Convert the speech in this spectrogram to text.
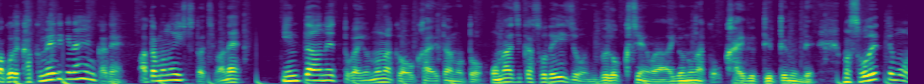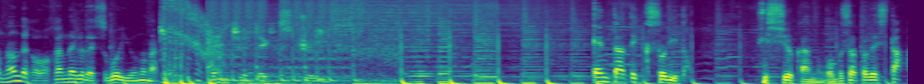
まあこれ革命的な変化で、頭のいい人たちはね、インターネットが世の中を変えたのと同じかそれ以上にブロックチェーンは世の中を変えるって言ってるんで、まあそれってもうなんだかわかんないぐらいすごい世の中。エンターテックストリート。一週間のご無沙汰でした。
